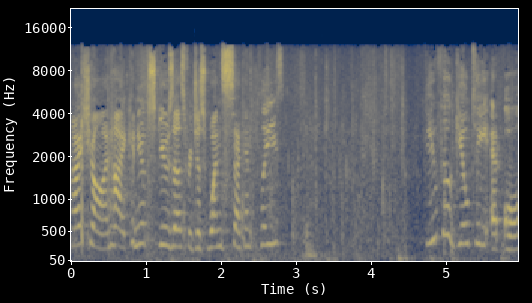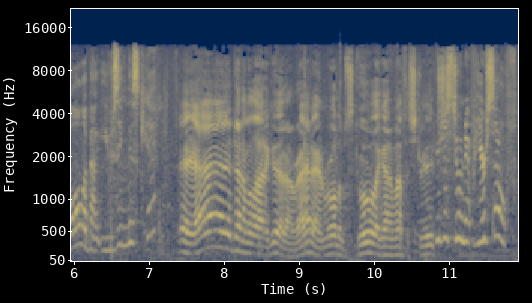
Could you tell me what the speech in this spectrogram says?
Hi, Sean. Hi. Can you excuse us for just one second, please? Do you feel guilty at all about using this kid? Hey, I done him a lot of good, all right? I enrolled him in school, I got him off the streets. You're just doing it for yourself.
